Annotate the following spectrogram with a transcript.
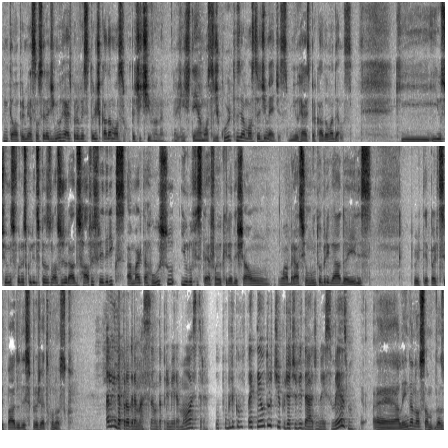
Então, a premiação será de mil reais para o vencedor de cada amostra competitiva, né? A gente tem a amostra de curtas e a amostra de médias, mil reais para cada uma delas. Que, e os filmes foram escolhidos pelos nossos jurados Ralph Fredericks, a Marta Russo e o Luffy Stefan. Eu queria deixar um, um abraço e um muito obrigado a eles por ter participado desse projeto conosco. Além da programação da primeira mostra, o público vai ter outro tipo de atividade, não é isso mesmo? É, além da nossa, das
